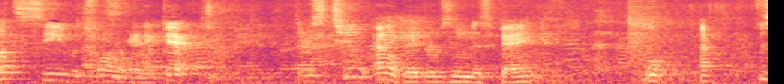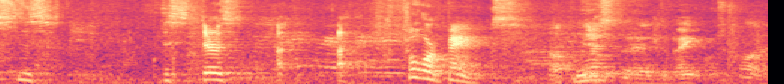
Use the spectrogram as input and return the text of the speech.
let's see which one we're gonna get. There's two elevators in this bank. Well, uh, this is this. There's uh, uh, four banks. Yes, the, the bank was closed.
